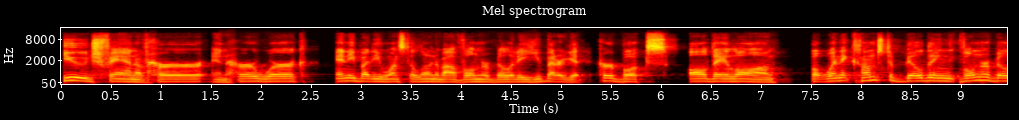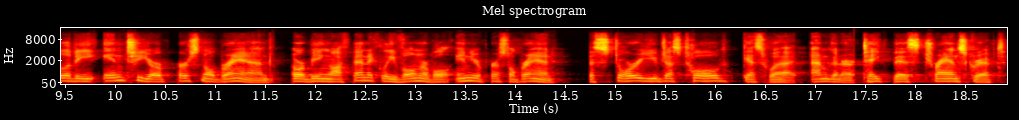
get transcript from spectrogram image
huge fan of her and her work. Anybody wants to learn about vulnerability, you better get her books all day long. But when it comes to building vulnerability into your personal brand or being authentically vulnerable in your personal brand, the story you just told, guess what? I'm going to take this transcript,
